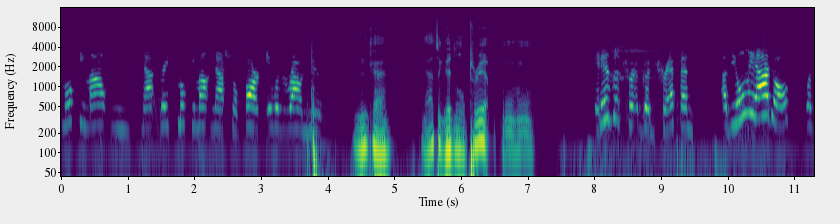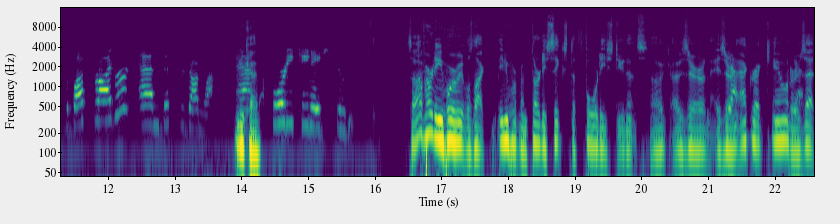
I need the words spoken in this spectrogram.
Smoky Mountain, not Great Smoky Mountain National Park, it was around noon. Okay. That's a good little trip. Mm-hmm. It is a tri- good trip, and uh, the only adult was the bus driver and Mr. Dunlap, Okay. and 40 teenage students. So I've heard anywhere it was like anywhere from 36 to 40 students. Uh, is there an, is there an accurate count or is that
